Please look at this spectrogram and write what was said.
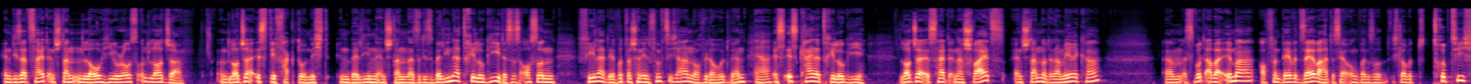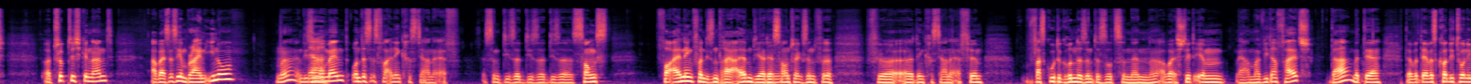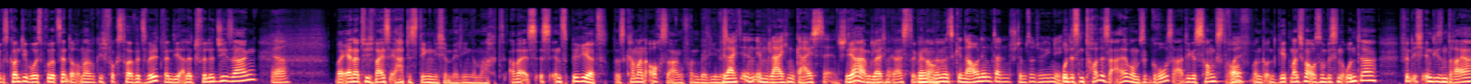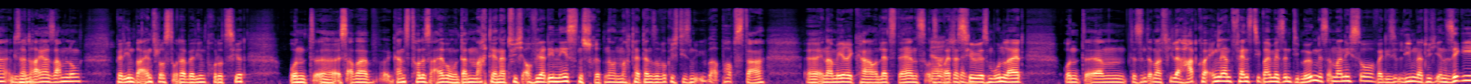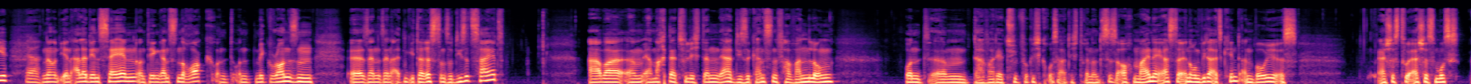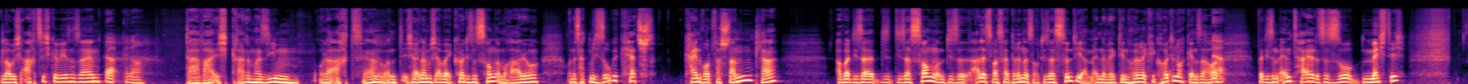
in dieser Zeit entstanden Low Heroes und Lodger. Und Lodger ist de facto nicht in Berlin entstanden. Also diese Berliner Trilogie, das ist auch so ein Fehler, der wird wahrscheinlich in 50 Jahren noch wiederholt werden. Ja. Es ist keine Trilogie. Lodger ist halt in der Schweiz entstanden und in Amerika. Ähm, es wird aber immer, auch von David selber hat es ja irgendwann so, ich glaube, Triptych, äh, Triptych genannt. Aber es ist eben Brian Eno, ne, in diesem Ja. Moment. Und es ist vor allen Dingen Christiane F. Es sind diese, diese, diese Songs, vor allen Dingen von diesen drei Alben, die ja der Soundtrack sind für, für äh, den Christiane F-Film, was gute Gründe sind, das so zu nennen. Ne? Aber es steht eben, ja, mal wieder falsch da, mit der, da wird Visconti, Tony Visconti, wo ist Produzent auch immer wirklich Fuchsteufelswild, wenn die alle Trilogy sagen. Ja. Weil er natürlich weiß, er hat das Ding nicht in Berlin gemacht. Aber es ist inspiriert. Das kann man auch sagen von Berlin. Vielleicht in, im gleichen Geiste entstanden. Ja, im gleichen Geiste, Wenn, genau. wenn man es genau nimmt, dann stimmt es natürlich nicht. Und es ist ein tolles Album, es sind großartige Songs drauf Voll. und, und geht manchmal auch so ein bisschen unter, finde ich, in diesen Dreier, in Mhm. dieser Dreier-Sammlung. Berlin beeinflusst oder Berlin produziert. Und äh, ist aber ein ganz tolles Album. Und dann macht er natürlich auch wieder den nächsten Schritt ne, und macht halt dann so wirklich diesen Überpopstar äh, in Amerika und Let's Dance und Ja, so weiter, stimmt. Serious Moonlight. Und ähm, das sind immer viele Hardcore-England-Fans, die bei mir sind, die mögen das immer nicht so, weil die lieben natürlich ihren Siggy Ja. ne, und ihren Aladdin Sane und den ganzen Rock und, und Mick Ronson, äh, seinen, seinen alten Gitarrist und so diese Zeit. Aber ähm, er macht natürlich dann ja diese ganzen Verwandlungen und ähm, da war der Typ wirklich großartig drin. Und das ist auch meine erste Erinnerung wieder als Kind an Bowie ist Ashes to Ashes muss, glaube ich, 80 gewesen sein. ja, genau. Da war ich gerade mal sieben oder acht, ja. Und ich erinnere mich aber, ich höre diesen Song im Radio und es hat mich so gecatcht. Kein Wort verstanden, klar. Aber dieser, die- dieser Song und diese, alles, was da drin ist, auch dieser Synthi am Ende, wenn ich den höre, krieg heute noch Gänsehaut. Ja. Bei diesem Endteil, das ist so mächtig.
